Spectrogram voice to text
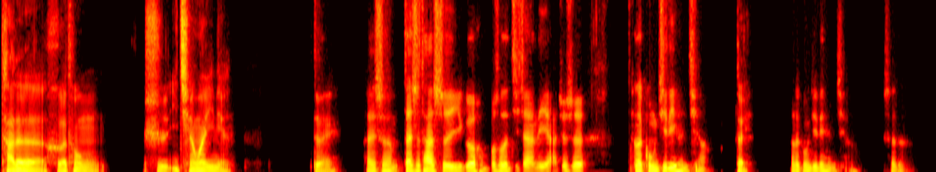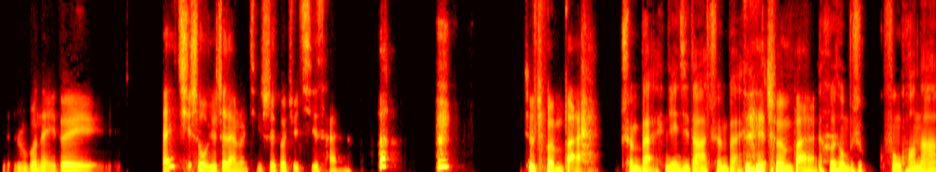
他的合同是一千万一年。对，还是很，但是他是一个很不错的集战力啊，就是他的攻击力很强。对，他的攻击力很强。是的，如果哪一队，哎，其实我觉得这两个人挺适合去奇才的，就纯摆，纯摆，年纪大，纯摆。对，纯摆那，合同不是疯狂拿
